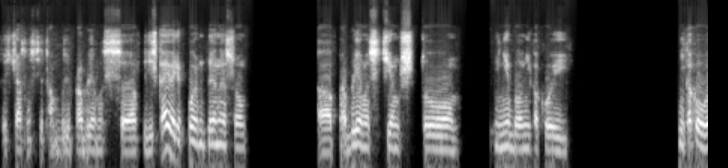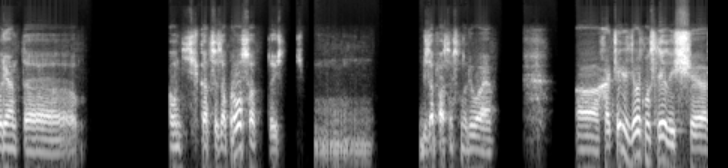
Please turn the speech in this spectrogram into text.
То есть, в частности, там были проблемы с автодискавери по DNS, э, проблемы с тем, что не было никакой никакого варианта аутентификации запроса, то есть безопасность нулевая. А, хотели сделать мы следующее.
